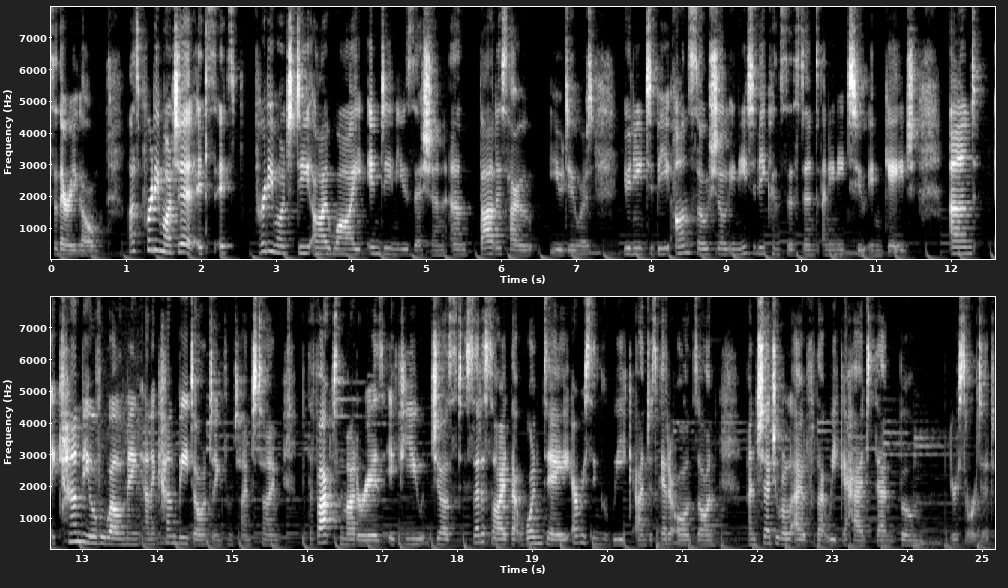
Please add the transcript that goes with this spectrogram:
So there you go. That's pretty much it. It's it's pretty much DIY indie musician and that is how you do it. You need to be on social, you need to be consistent and you need to engage. And it can be overwhelming and it can be daunting from time to time. But the fact of the matter is if you just set aside that one day every single week and just get it all done and schedule it out for that week ahead, then boom, you're sorted.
